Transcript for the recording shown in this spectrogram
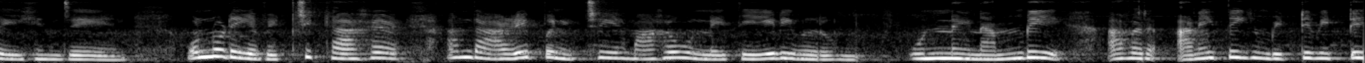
செய்கின்றேன். உன்னுடைய வெற்றிக்காக அந்த அழைப்பு நிச்சயமாக உன்னை தேடி வரும். உன்னை நம்பி அவர் அனைத்தையும் விட்டுவிட்டு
